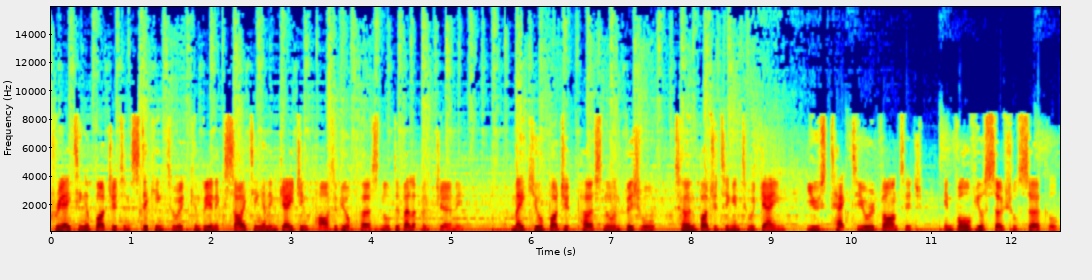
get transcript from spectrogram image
Creating a budget and sticking to it can be an exciting and engaging part of your personal development journey. Make your budget personal and visual, turn budgeting into a game, use tech to your advantage, involve your social circle,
